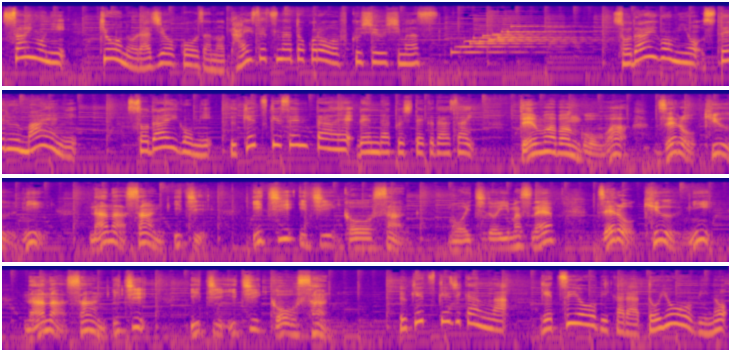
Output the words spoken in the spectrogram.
最後に今日のラジオ講座の大切なところを復習します粗大ゴミを捨てる前に粗大ゴミ受付センターへ連絡してください。電話番号は092-731-1153もう一度言いますね。092-731-1153受付時間は月曜日から土曜日の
